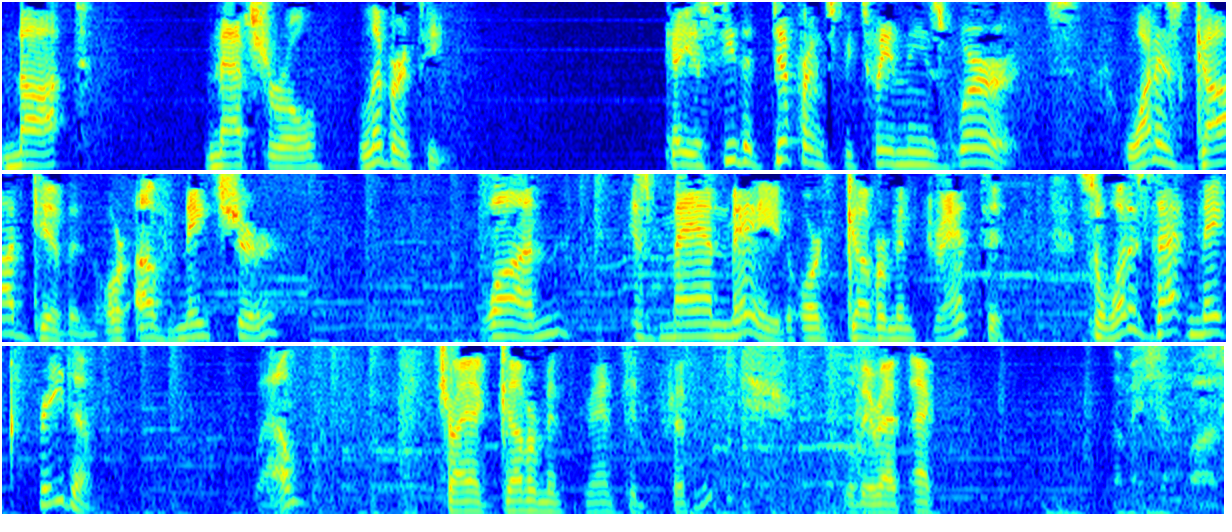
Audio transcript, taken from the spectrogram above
not natural liberty. Okay, you see the difference between these words. One is God given or of nature, one is man made or government granted. So, what does that make freedom? Well, try a government granted privilege. We'll be right back. The mission was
